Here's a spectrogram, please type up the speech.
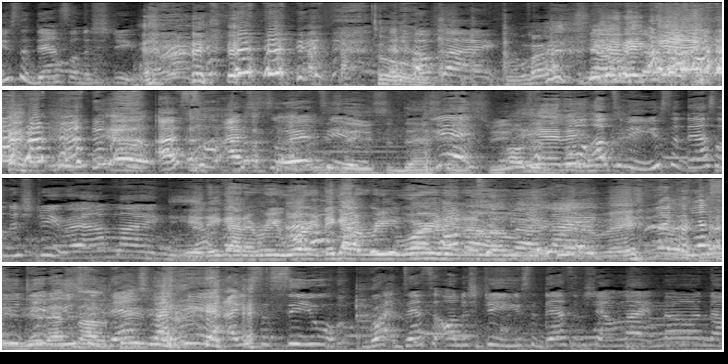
used to dance on the street." Right? and I'm like, What? yeah, they can. I, sw- I swear to You say you you. used to dance Yeah. in the street. Oh, Yeah, they- pulled up to me. You used to dance on the street, right? I'm like, Yeah, they gotta I reword. They gotta like when people reword it a up little bit, like, yeah, man. Like, yes, you did. that You used to dance crazy. right here. I used to see you right, dancing on the street. You used to dance on the street. I'm like, no, no,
